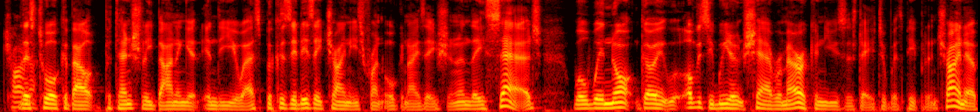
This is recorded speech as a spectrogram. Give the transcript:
China. There's talk about potentially banning it in the US because it is a Chinese front organization. And they said, well, we're not going, obviously, we don't share American users' data with people in China,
